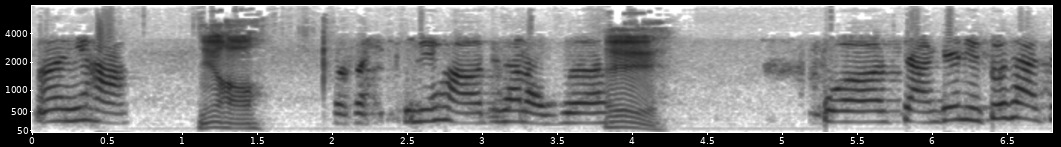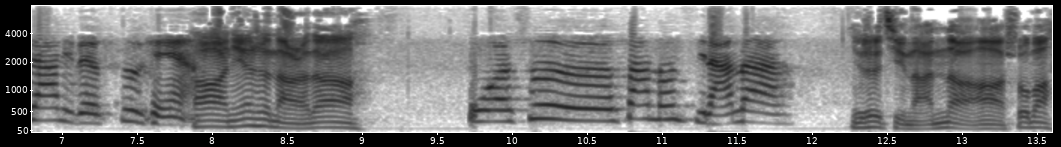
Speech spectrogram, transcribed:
嗯，你好。你好。你好，金山老师。哎。我想跟你说下家里的事情。啊，您是哪儿的？我是山东济南的。你是济南的啊？说吧。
